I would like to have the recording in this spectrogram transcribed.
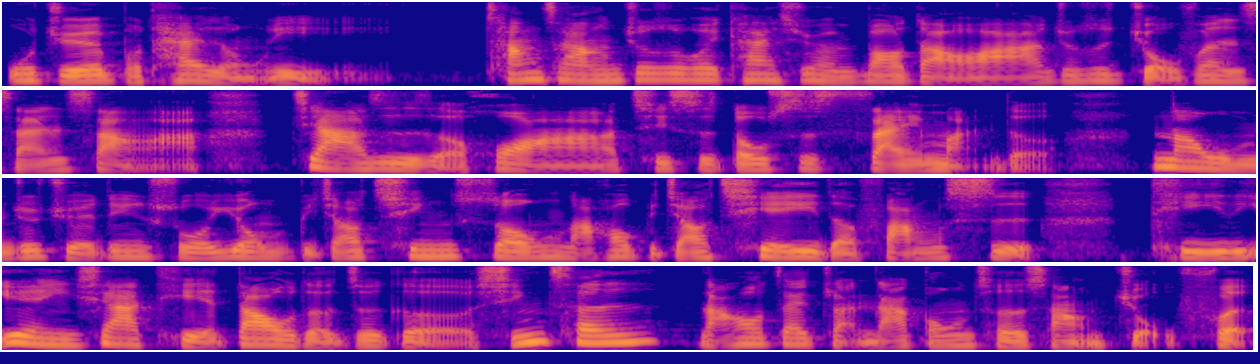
我觉得不太容易，常常就是会看新闻报道啊，就是九份山上啊，假日的话，其实都是塞满的。那我们就决定说，用比较轻松，然后比较惬意的方式，体验一下铁道的这个行程，然后再转搭公车上九份。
